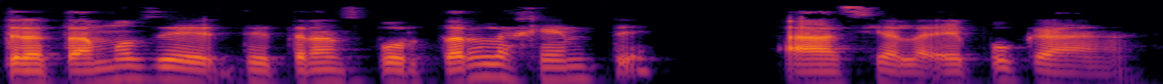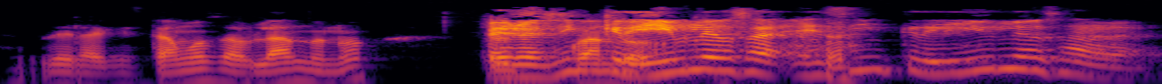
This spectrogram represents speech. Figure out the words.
tratamos de, de transportar a la gente hacia la época de la que estamos hablando, ¿no? Pero Pues es cuando- increíble, o sea, es increíble, o sea,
